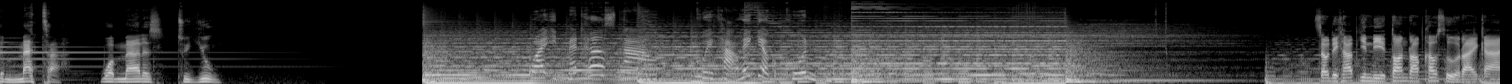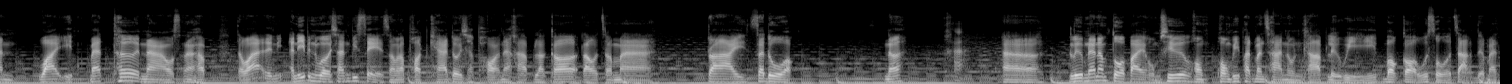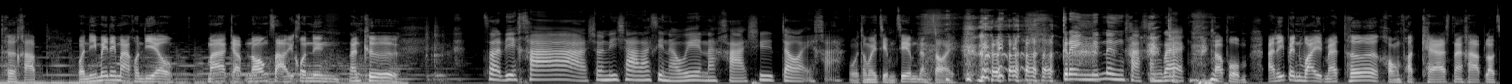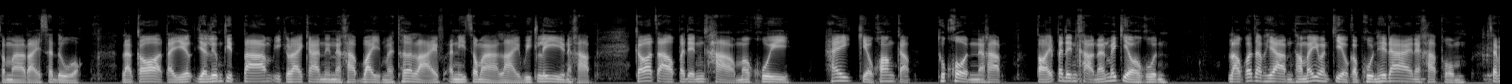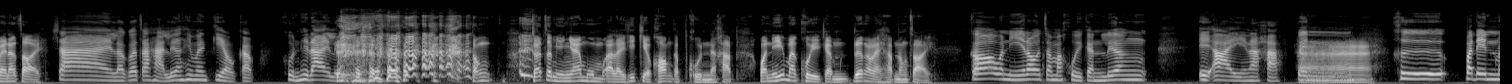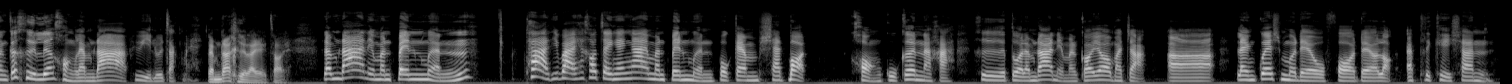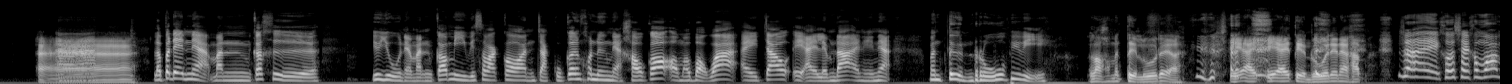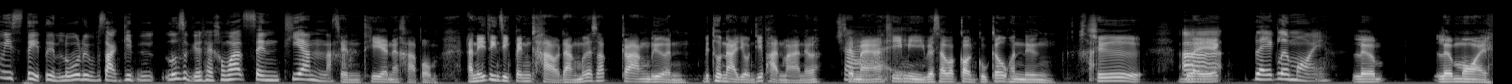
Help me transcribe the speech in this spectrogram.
The matter what matters to you Why it matters now คุยข่าวให้เกี่ยวกับคุณ สวัสดีครับ ยินดีต้อนรับเข้าสู่รายการ Why It Matter Now นะครับ แต่ว่าอันนี้อันนี้เป็นเวอร์ชันพิเศษสำหรับพอดแคสต์โดยเฉพาะนะครับ แล้วก็เราจะมารายสะดวกเนอะค่ะอ่า ลืมแนะนำตัวไปผมชื่อพงพงพิพัฒน์บัญชานนท์ครับ หรือหวีบกอาวุโสจาก The Matter ครับ วันนี้ไม่ได้มาคนเดียวมากับน้องสาวอีกคนหนึ่งนั่นคือสวัสดีค่ะ ชนทิชาลักษินาเวศนะคะ ชื่อจอยค่ะ โอ้ทำไมเจียมเจียมดังจอย เกรงนิดนึงค่ะ ครั้งแรก ครับผม อันนี้เป็น Why It Matter ของพอดแคสต์นะครับ เราจะมารายสะดวก แล้วก็แต่อย่าอย่าลืมติดตามอีกรายการหนึ่งนะครับ Why It Matter Live อันนี้จะมาไลฟ์ weekly นะครับ ก็จะเอาประเด็นข่าวมาคุยให้เกี่ยวข้องกับ ทุกคนนะครับ ต่อให้ประเด็นข่าวนั้นไม่เกี่ยวกับคุณ เราก็จะพยายามทำให้มันเกี่ยวกับคุณให้ได้นะครับ ผมใช่ไหมน้องจอย ใช่เราก็จะหาเรื่องให้มันเกี่ยวกับคุณให้ได้เลย ต้องก็จะมีแง่มุมอะไรที่เกี่ยวข้องกับคุณนะครับ วันนี้มาคุยกันเรื่องอะไรครับน้องจอย ก็วันนี้เราจะมาคุยกันเรื่อง AI นะคะ เป็นอ่าคือประเด็นมันก็คือเรื่องของ Lambda พี่หวีรู้จักไหมแลมด้าคืออะไรอะจอย Lambda เนี่ยมันเป็นเหมือน ถ้าอธิบายให้เข้าใจง่าย ๆ มันเป็นเหมือนโปรแกรมแชทบอท ของ Google นะคะ คือตัว Lambda เนี่ยมันก็ย่อมาจากอ่า language model for dialogue application อ่าแล้วประเด็นเนี่ยมันก็คืออยู่ๆเนี่ยมันก็มีวิศวกรจาก Google คนหนึงเนี่ยเขาก็ออกมาบอกว่าไอ้เจ้า AI Lambda อันนี้เนี่ยมันตื่นรู้พี่หวี รอมันตื่นรู้ด้วยเหรอ AI AI ตื่นรู้ด้วยนะครับ ใช่เขาใช้คำว่ามีสติตื่นรู้หรือภาษาอังกฤษรู้สึกจะใช้คำว่า sentient นะเซนเทียนะครับผม อันนี้จริงๆ เป็นข่าวดังเมื่อสักกลางเดือนมิถุนายนที่ผ่านมาเนอะใช่ไหมที่มีวิศวกร Google คนหนึ่งชื่อเบลกเบลกเลอมอยเลมเลมอย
